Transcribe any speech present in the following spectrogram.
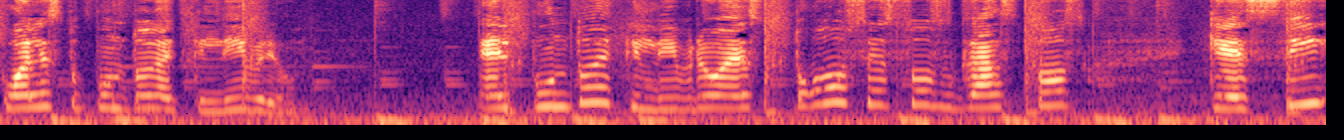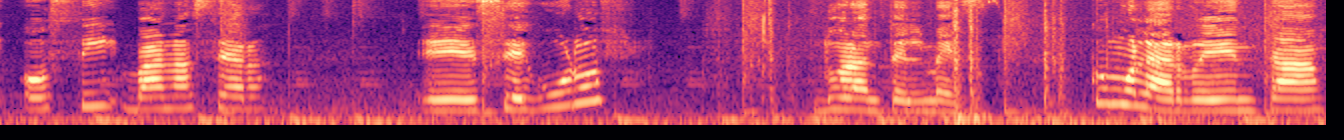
cuál es tu punto de equilibrio? El punto de equilibrio es todos esos gastos que sí o sí van a ser eh, seguros durante el mes, como la renta,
